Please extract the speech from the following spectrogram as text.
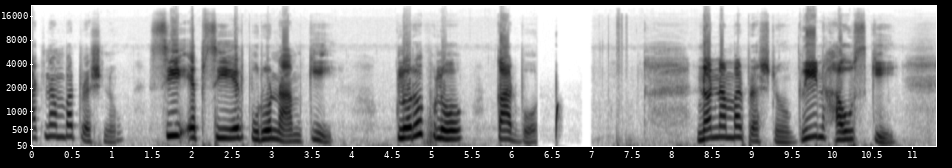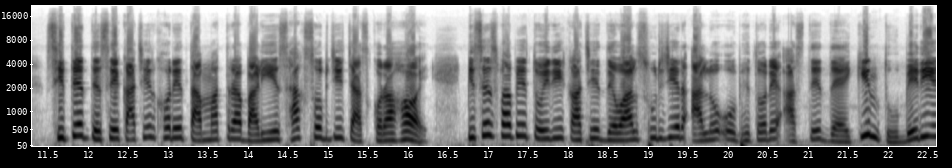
আট নাম্বার প্রশ্ন সিএফসি এর পুরো নাম কি? ক্লোরোফ্লো কার্বন ন নম্বর প্রশ্ন, গ্রিন হাউস কি? শীতের দেশে কাচের ঘরে তাপমাত্রা বাড়িয়ে শাকসবজি চাষ করা হয়। বিশেষভাবে তৈরি কাচের দেওয়াল সূর্যের আলো ও ভেতরে আসতে দেয়, কিন্তু বেরিয়ে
